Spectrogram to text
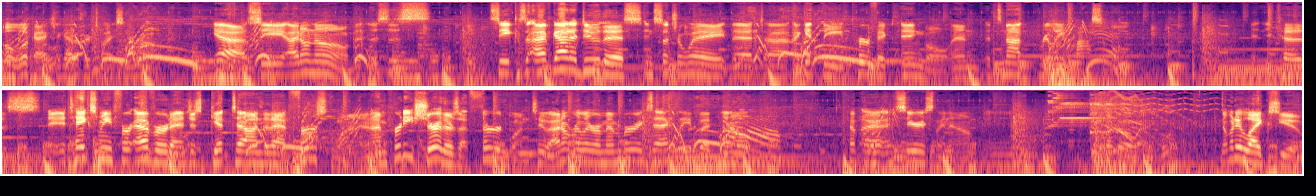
Oh, look, I actually got up there twice in a row. Yeah, see, I don't know. This is... See, because I've got to do this in such a way that uh, I get the perfect angle, and it's not really possible because it takes me forever to just get down to that first one, and I'm pretty sure there's a third one too. I don't really remember exactly, but you know, uh, seriously now, go away. Nobody likes you.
